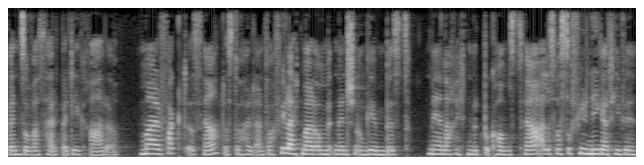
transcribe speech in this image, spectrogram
wenn sowas halt bei dir gerade mal Fakt ist, ja, dass du halt einfach vielleicht mal um mit Menschen umgeben bist, mehr Nachrichten mitbekommst, ja, alles, was so viel negative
